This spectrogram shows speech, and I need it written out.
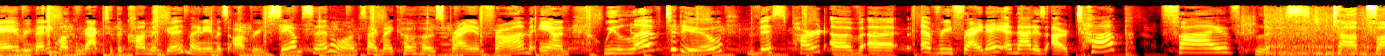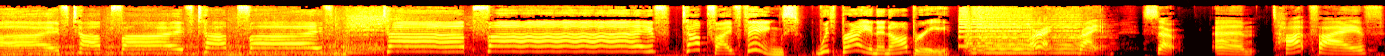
Hey, everybody, welcome back to The Common Good. My name is Aubrey Sampson alongside my co host Brian Fromm. And we love to do this part of uh, every Friday, and that is our top five list. Top five, top five, top five, top five, top five things with Brian and Aubrey. All right, Brian. So, um, top five.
